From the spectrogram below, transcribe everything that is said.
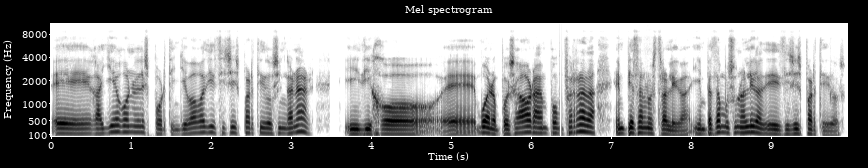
eh, Gallego en el Sporting llevaba 16 partidos sin ganar y dijo: eh, Bueno, pues ahora en Ponferrada empieza nuestra liga. Y empezamos una liga de 16 partidos.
